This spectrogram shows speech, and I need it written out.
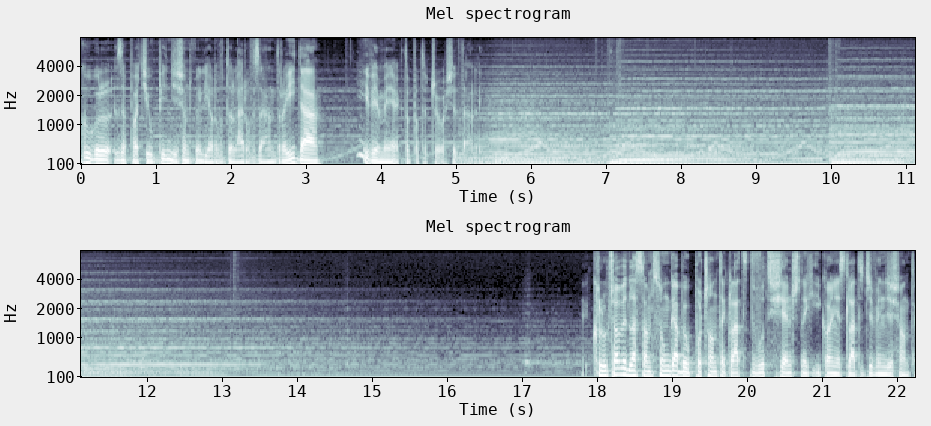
Google zapłacił 50 milionów dolarów za Androida i wiemy, jak to potoczyło się dalej. Kluczowy dla Samsunga był początek lat 2000 i koniec lat 90.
